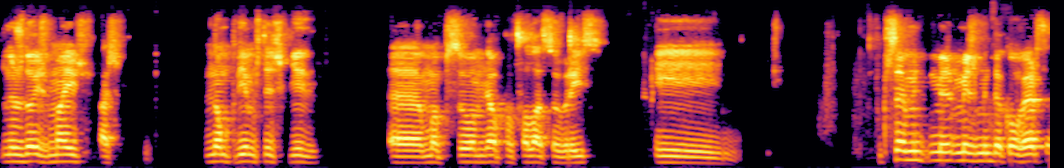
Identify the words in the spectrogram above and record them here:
nos dois meios, acho que não podíamos ter escolhido uh, uma pessoa melhor para falar sobre isso. E gostei muito, mesmo muito da conversa.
